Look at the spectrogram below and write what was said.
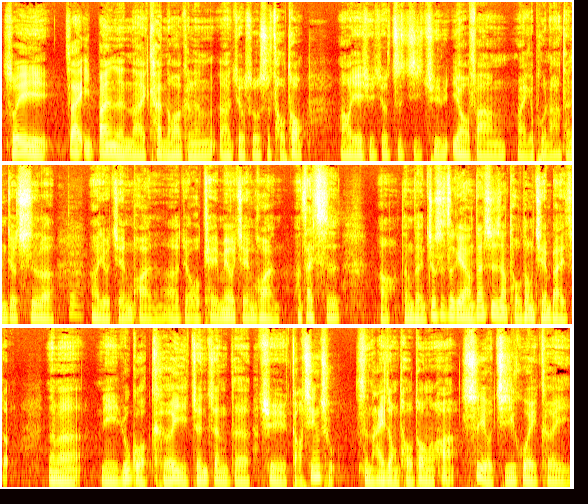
所以在一般人来看的话，可能呃就说是头痛，然后也许就自己去药房买个普拿疼就吃了，对，啊有减缓啊就 OK，没有减缓啊再吃啊等等，就是这个样。但事实上头痛千百种，那么你如果可以真正的去搞清楚。是哪一种头痛的话，是有机会可以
